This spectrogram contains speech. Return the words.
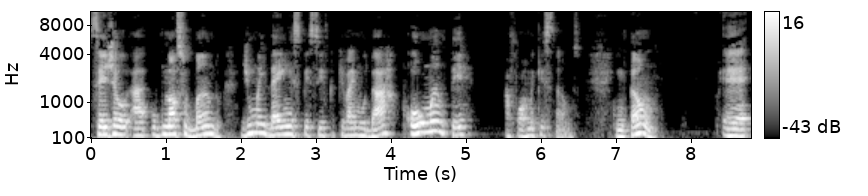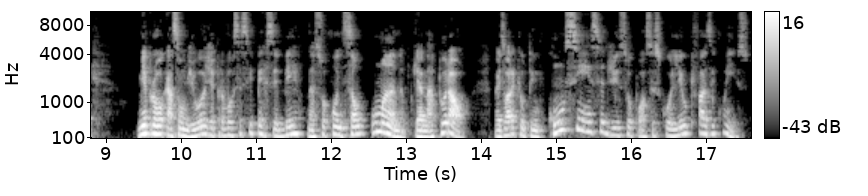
seja o, a, o nosso bando de uma ideia em específica que vai mudar ou manter a forma que estamos. Então, é, minha provocação de hoje é para você se perceber na sua condição humana, que é natural. Mas na hora que eu tenho consciência disso, eu posso escolher o que fazer com isso.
